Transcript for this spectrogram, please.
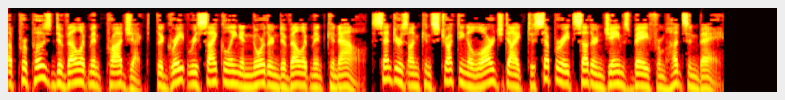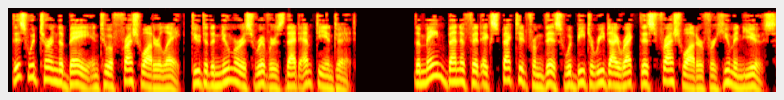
A proposed development project, the Great Recycling and Northern Development Canal, centers on constructing a large dike to separate southern James Bay from Hudson Bay. This would turn the bay into a freshwater lake, due to the numerous rivers that empty into it. The main benefit expected from this would be to redirect this freshwater for human use.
